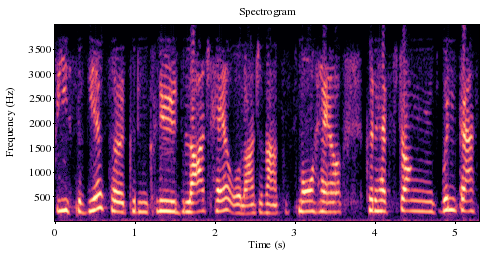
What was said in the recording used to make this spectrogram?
be severe. So it could include large hail or large amounts of small hail, could have strong wind gusts,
